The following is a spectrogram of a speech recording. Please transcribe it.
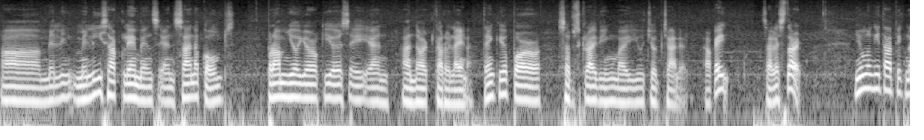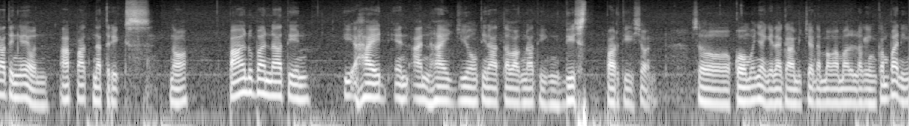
uh, Mel Melissa Clemens and Sana Combs from New York, USA and uh, North Carolina. Thank you for subscribing my YouTube channel. Okay, so let's start. Yung maging topic natin ngayon, apat na tricks. No? Paano ba natin i-hide and unhide yung tinatawag nating disk partition? So, common yan, ginagamit yan ng mga malalaking company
